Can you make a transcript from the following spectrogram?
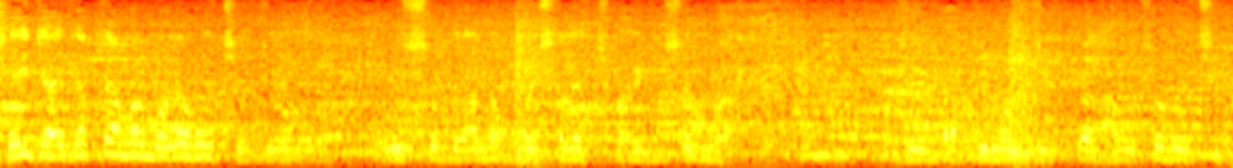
সেই জায়গাতে আমার মনে হয়েছে যে উনিশশো বিরানব্বই সালের ছয় ডিসেম্বর যে বাবরি মসজিদটা ধ্বংস হয়েছিল,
